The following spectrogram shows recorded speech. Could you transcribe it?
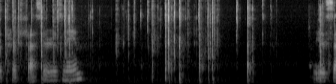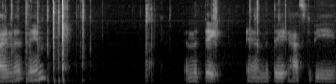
the professor's name, the assignment name, and the date. And the date has to be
